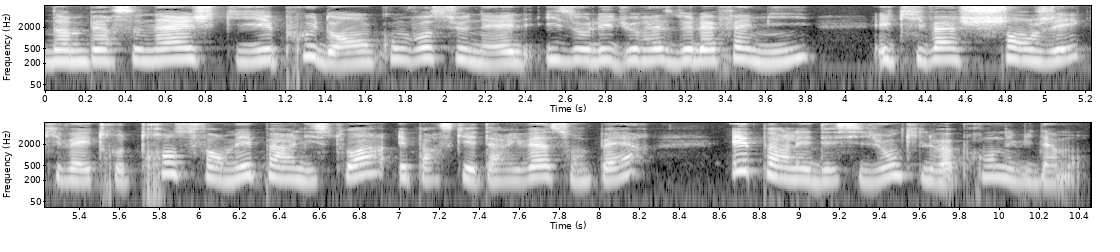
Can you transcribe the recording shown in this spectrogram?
d'un personnage qui est prudent, conventionnel, isolé du reste de la famille, et qui va changer, qui va être transformé par l'histoire et par ce qui est arrivé à son père, et par les décisions qu'il va prendre évidemment.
